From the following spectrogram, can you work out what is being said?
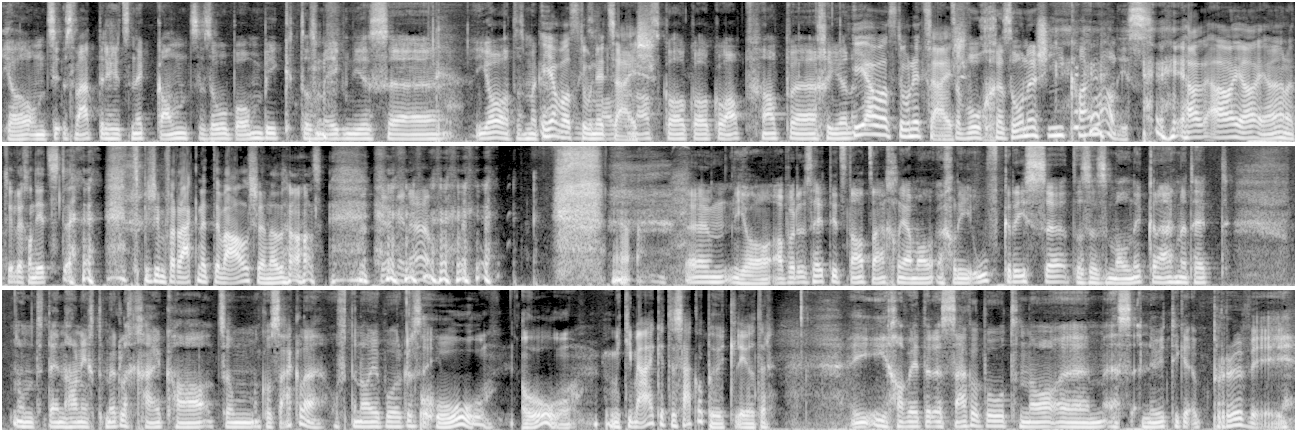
Ja, und das Wetter ist jetzt nicht ganz so bombig, dass man irgendwie es, äh, ja, dass man ja, was du nicht sagst. Geht, geht, geht ab, abkühlen. Äh, ja, was du nicht sagst. Eine Woche Sonnenschein in Wallis. ja, ah, ja, ja, natürlich. Und jetzt, jetzt bist du im verregneten Welschen, oder was? ja, genau. ja. Ähm, ja, aber es hat jetzt tatsächlich einmal ein bisschen aufgerissen, dass es mal nicht geregnet hat. Und dann hatte ich die Möglichkeit, gehabt, zum zu segeln auf den Neuenburger See. Oh, oh, mit deinem eigenen Segelbötchen, oder? Ich, ich habe weder ein Segelboot noch ähm, ein nötiges Brevet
